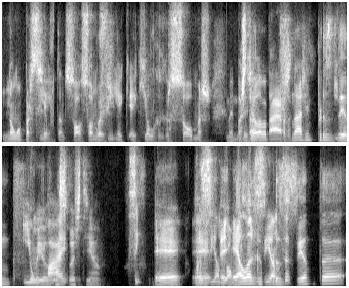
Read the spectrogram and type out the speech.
não aparecia, Sim. portanto, só, só no pois. fim é, é, que ele regressou, mas, mas bastante ela é uma tarde. personagem presente. E, e um Foi pai. Sebastião. Sim, é, é, é ela representa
